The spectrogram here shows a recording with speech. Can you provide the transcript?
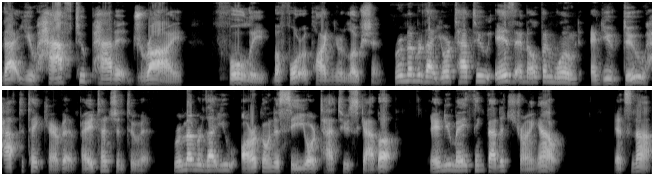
that you have to pat it dry fully before applying your lotion. Remember that your tattoo is an open wound and you do have to take care of it and pay attention to it. Remember that you are going to see your tattoo scab up and you may think that it's drying out. It's not.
